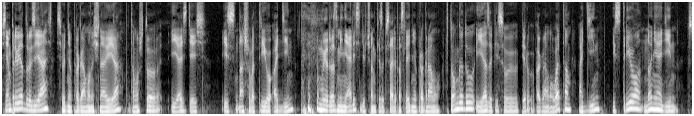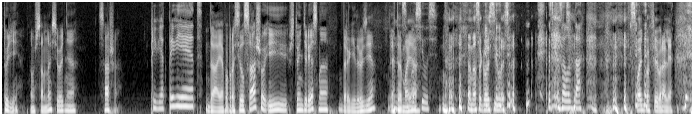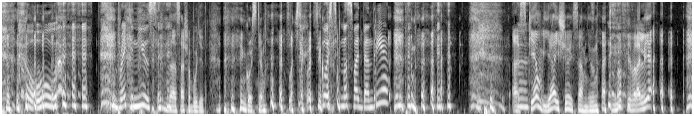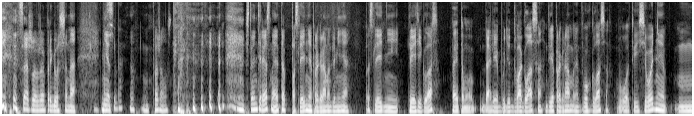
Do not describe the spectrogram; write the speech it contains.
Всем привет, друзья! Сегодня программу начинаю я, потому что я здесь из нашего трио один. Мы разменялись, девчонки записали последнюю программу в том году, и я записываю первую программу в этом. Один из трио, но не один в студии, потому что со мной сегодня Саша. Привет, привет. Да, я попросил Сашу, и что интересно, дорогие друзья, это Она моя... согласилась. Она согласилась. Я сказала да. Свадьба в феврале. Breaking news. Да, Саша будет гостем. Саша согласилась. Гость на свадьбе Андрея. А с кем, я еще и сам не знаю. Но в феврале Саша уже приглашена. Нет, Спасибо. пожалуйста. Что интересно, это последняя программа для меня. Последний третий глаз. Поэтому далее будет два глаза, две программы двух глазов. Вот, и сегодня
